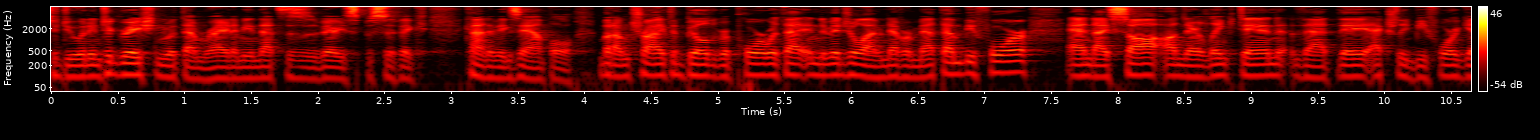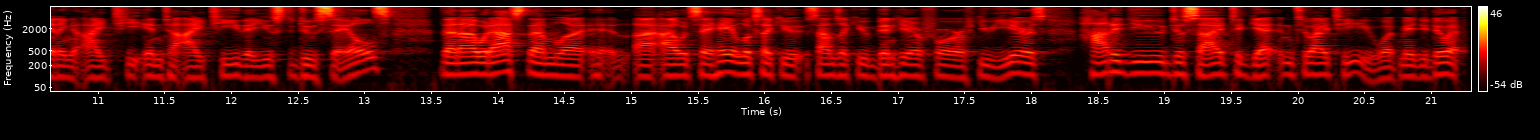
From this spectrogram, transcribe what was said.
to do an integration with them, right? I mean, that's this is a very specific kind of example, but I'm trying to build rapport with that individual. I've never met them before, and I saw on their LinkedIn that they actually before getting IT into IT, they used to do sales. Then I would ask them, like, I would say, "Hey, it looks like you sounds like you've been here for a few years. How did you decide to get into IT? What made you do it?"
